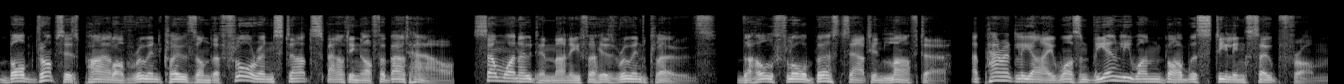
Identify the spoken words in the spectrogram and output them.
Bob drops his pile of ruined clothes on the floor and starts spouting off about how someone owed him money for his ruined clothes. The whole floor bursts out in laughter. Apparently I wasn't the only one Bob was stealing soap from.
